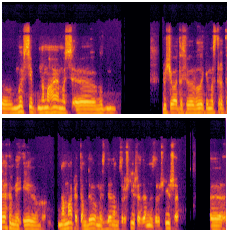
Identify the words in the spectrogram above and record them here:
ми всі намагаємось відчувати себе великими стратегами, і на мапі там дивимося, де нам зручніше, де не зручніше. Е,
